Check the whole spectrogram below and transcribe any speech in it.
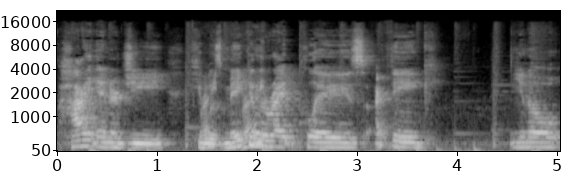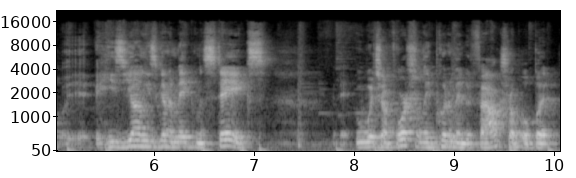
high energy. He was Right, making the right. right plays. I think, you know, he's young. He's going to make mistakes which unfortunately put him into foul trouble. But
